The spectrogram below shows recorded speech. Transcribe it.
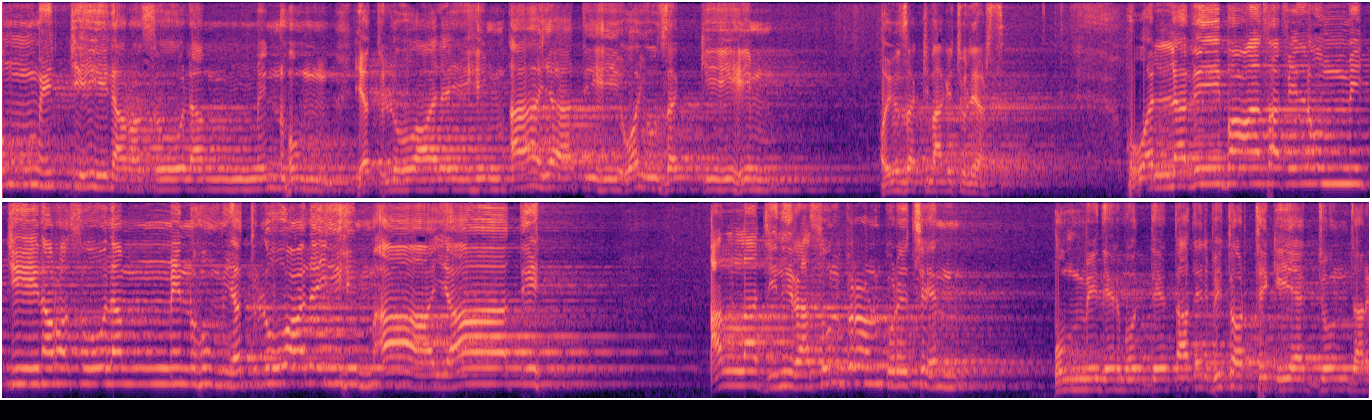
উম্মিয়্যিনা রাসূলাম মিনহুম ইয়াতলু আলাইহিম আয়াতিহি ওয়া ইউযাক্কিহিম ওয়া ইউযাক্কিম আগে চলে আসছে هو الذي بعث في الأميين رسولا منهم يتلو عليهم آياته আল্লাহ যিনি রাসুল প্রেরণ করেছেন, উম্মিদের মধ্যে তাদের ভিতর থেকে একজন যার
